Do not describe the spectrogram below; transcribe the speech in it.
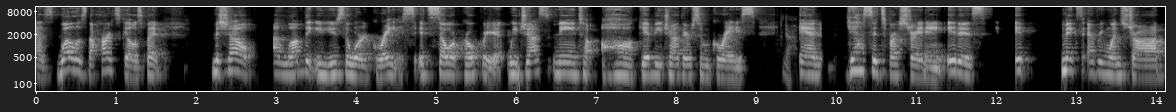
as well as the hard skills but michelle i love that you use the word grace it's so appropriate we just need to all give each other some grace yeah. And yes, it's frustrating. It is, it makes everyone's job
